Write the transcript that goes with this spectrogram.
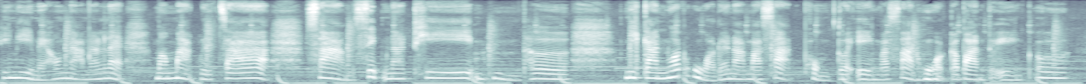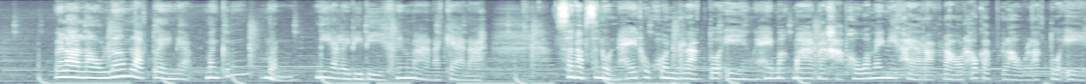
ที่มีอยู่ในห้องน้ำนั่นแหละ มาหมักเลยจ้า 30 นาทีเธอ มีการนวดหัวด้วยนะมาสาดผมตัวเองมาสาดหัวกระบาลตัวเอง เออ เวลาเราเริ่มรักตัวเองเนี่ย มันก็เหมือนมีอะไรดีๆ ขึ้นมานะแกนะสนับสนุนให้ทุกคนรักตัวเองให้มาก ๆ นะคะ เพราะว่าไม่มีใครรักเราเท่ากับเรารักตัวเอง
